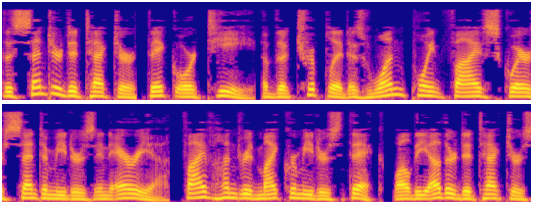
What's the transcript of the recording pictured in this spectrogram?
The center detector thick or T of the triplet is 1.5 square centimeters in area, 500 micrometers thick, while the other detectors,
